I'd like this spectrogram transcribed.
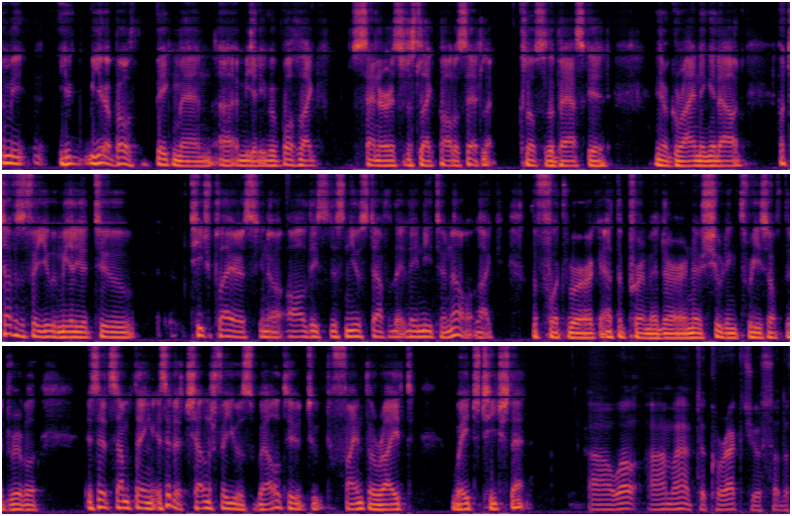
I mean, you you're both big men, uh, Emilio. We're both like centers, just like Paulo said, like close to the basket, you know, grinding it out. How tough is it for you, Emilio, to teach players, you know, all these this new stuff that they need to know, like the footwork at the perimeter and they're shooting threes off the dribble. Is it something? Is it a challenge for you as well to to, to find the right way to teach that? Uh, well, I'm gonna have to correct you. So the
